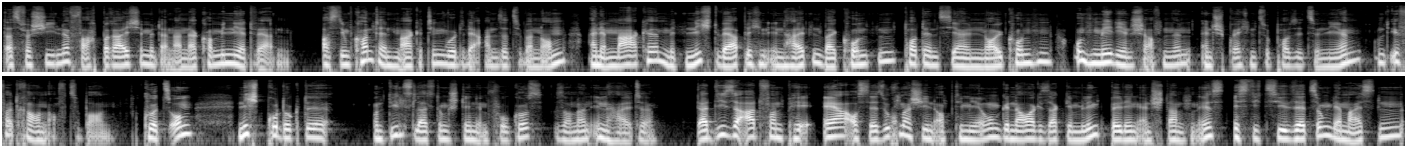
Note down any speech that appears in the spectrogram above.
dass verschiedene Fachbereiche miteinander kombiniert werden. Aus dem Content-Marketing wurde der Ansatz übernommen, eine Marke mit nicht werblichen Inhalten bei Kunden, potenziellen Neukunden und Medienschaffenden entsprechend zu positionieren und ihr Vertrauen aufzubauen. Kurzum, nicht Produkte und Dienstleistungen stehen im Fokus, sondern Inhalte. Da diese Art von PR aus der Suchmaschinenoptimierung, genauer gesagt dem Linkbuilding entstanden ist, ist die Zielsetzung der meisten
